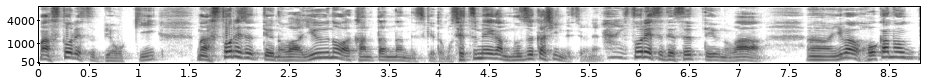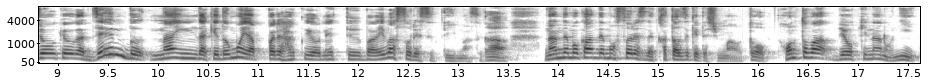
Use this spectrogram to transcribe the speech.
まあ、ストレス、病気。まあ、ストレスっていうのは言うのは簡単なんですけども、説明が難しいんですよね。はい、ストレスですっていうのは、うん、いわゆる他の状況が全部ないんだけども、やっぱり吐くよねっていう場合はストレスって言いますが、何でもかんでもストレスで片付けてしまうと、本当は病気なのに、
